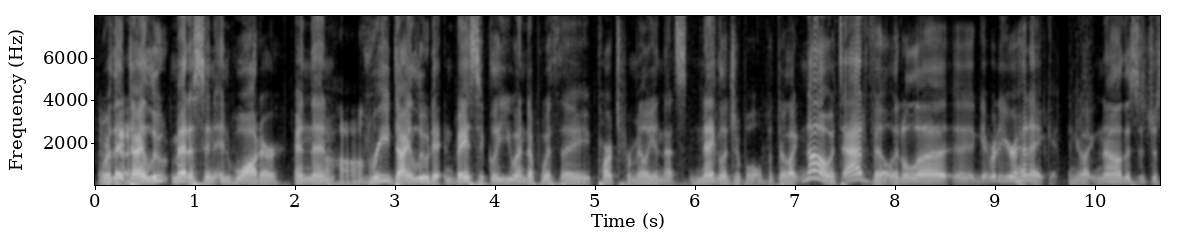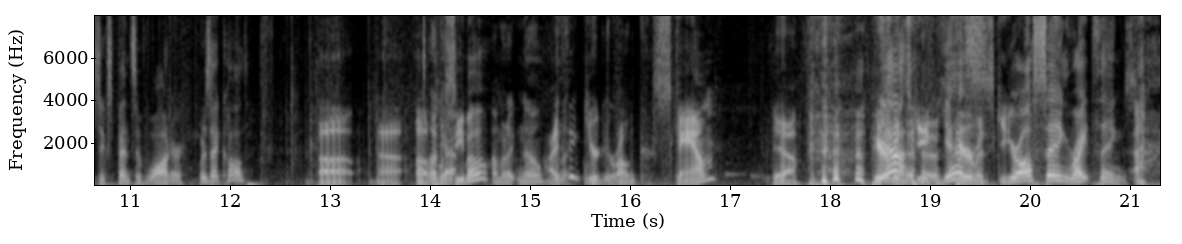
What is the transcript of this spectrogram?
Where they dilute medicine in water and then Uh-huh. re-dilute it, and basically you end up with a parts per million that's negligible. But they're like, no, it's Advil. It'll uh, uh, get rid of your headache. And you're like, no, this is just expensive water. What is that called? Uh, uh, a Okay. placebo? I'm gonna no. I I'm think gonna you're Google it. drunk. Scam? Yeah. Yeah. Pyramid scheme. Yes, Pyramid scheme. You're all saying right things.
